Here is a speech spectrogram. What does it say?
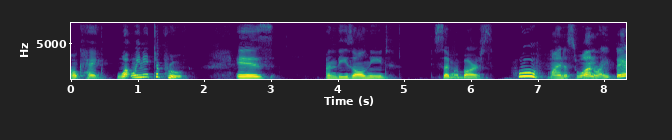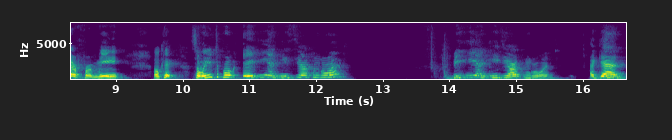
Okay. What we need to prove is, and these all need segment bars. Whew, minus one right there for me. Okay, so we need to prove AE and EC are congruent. BE and ED are congruent. Again,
